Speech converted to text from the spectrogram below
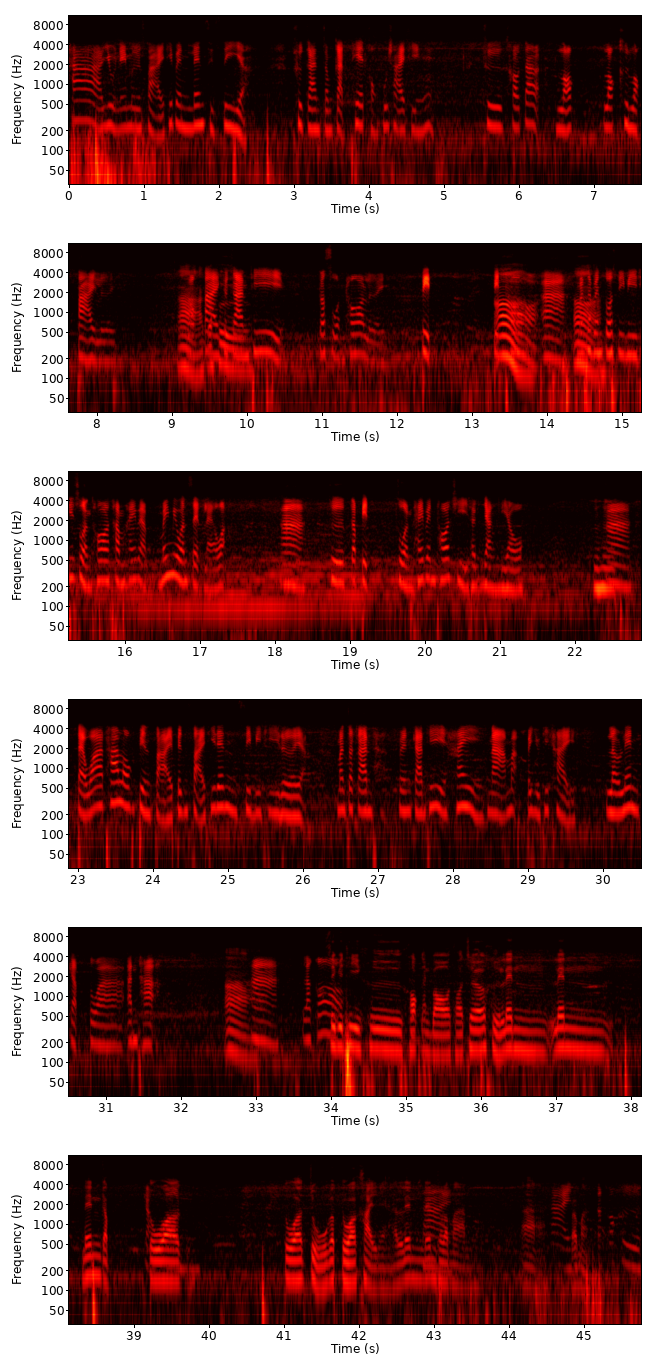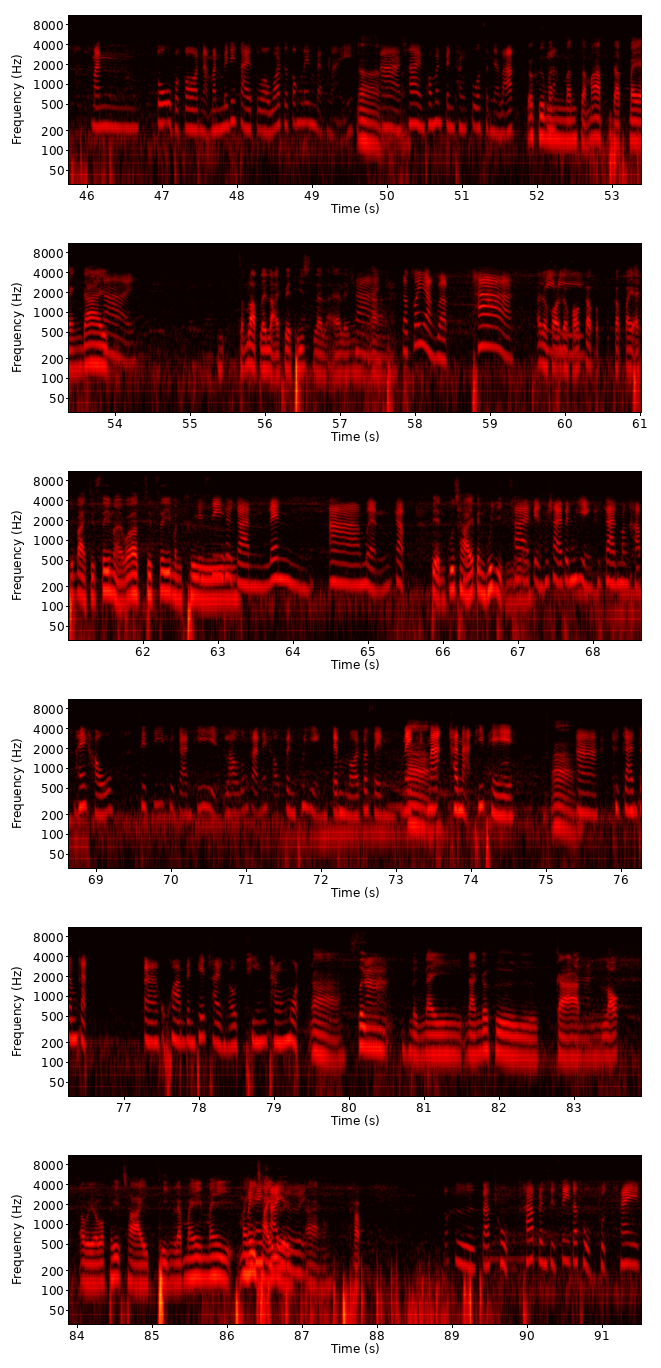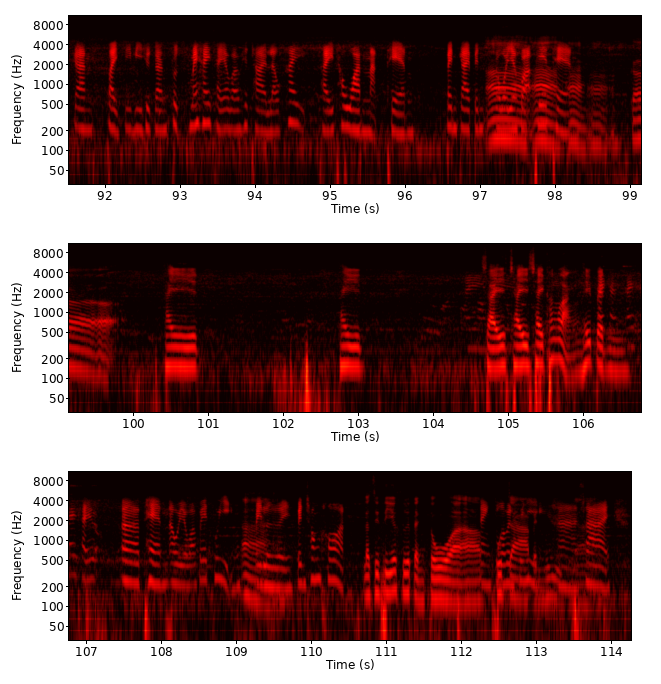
ถ้าอยู่ในมือสายที่เป็นเล่น sissy อะคือการจำกัดเพศของผู้ชายทิ้ง คือเขาจะล็อกล็อกคือล็อกตายเลย ล็อกตายก็คือการที่จะสวนท่อเลย ปิดปิดอ่าท่ออ่า มันอ่าจะเป็นตัว CB ที่สวนท่อทำให้แบบไม่มีวันเสร็จแล้วอะอ่า คือจะปิดส่วนให้เป็นท่อฉี่อย่างเดียวอือฮึอ่า แต่ว่าถ้าลองเปลี่ยนสายเป็นสายที่เล่น CBT เลยอะ มันจะการเป็นการที่ให้น้ำอะไปอยู่ที่ไข่แล้วเล่นกับตัวอันทะ อ่า อ่า แล้วก็ CBT คือ cock and ball torture ก็คือเล่นเล่นเล่นกับกับ ตัวคนตัวจูกับตัวไข่เนี่ยเล่นเล่นใช่ทรมานอ่าใช่ประมาณแล้วก็คือมันตัวอุปกรณ์อะมันไม่ได้ตายตัวว่าจะต้องเล่นแบบไหนอ่าอ่าใช่เพราะมันเป็นทั้งตัวสัญลักษณ์ ก็คือมันมันสามารถดัดแปลงได้ใช่สำหรับหลาย ๆ เฟติชหลาย ๆ อะไรพวกใช่นี้อ่าแล้วก็อย่างแบบถ้าอะเดี๋ยวขอ CB เดี๋ยวขอกลับกลับไปอธิบายซิซี่หน่อยว่าซิซี่มันคือซิซี่คือการเล่นอ่า เหมือนกับเปลี่ยนผู้ชายให้เป็นผู้หญิงใช่เปลี่ยนผู้ชายเป็นผู้หญิงคือการบังคับให้เขาซิซี่คือการที่เราต้องการให้เขาเป็นผู้หญิงเต็มร้อยเปอร์เซ็นต์ในณขณะที่เพย์อ่าอ่าคือการจำกัดอ่าความเป็นเพศชายของเขาทิ้งทั้งหมดอ่าซึ่งอ่าหนึ่งในนั้นก็คือการใช่ล็อกอวัยวะเพศชายทิ้งและไม่ไม่ไม่ให้ไม่ให้ใช้ใช้เลยเลยอ่าครับก็ คือจะถูกถ้าเป็น sissy จะถูกฝึกให้การใส่ CB คือการฝึกไม่ให้ใช้อวัยวะเพศชายแล้วให้ใช้ทวารหนักแทน เป็นกลายเป็นอวัยวะเพศแทนอ่าอ่าอ่าก็ให้ให้ใช้ใช้ใช้ข้างหลังให้เป็นให้ให้ให้ใช้เอ่อแทนอวัยวะเพศผู้หญิงอ่าไปเลย เป็นช่องคลอด แล้ว sissy ก็คือแต่งตัวแต่งตัวเป็นพูดจาเป็นผู้หญิงผู้หญิงอ่าอ่าใช่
